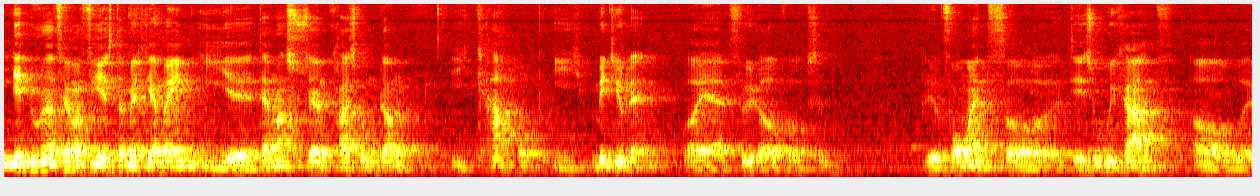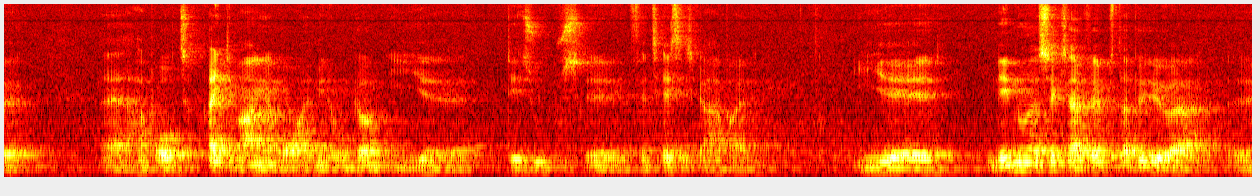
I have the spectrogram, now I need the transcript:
1985 der meldte jeg mig ind i øh, Danmarks Socialdemokratiske Ungdom i Karup i Midtjylland, hvor jeg er født og opvokset. Jeg blev formand for øh, DSU i Karup og øh, har brugt rigtig mange år af min ungdom i øh, DSU's øh, fantastiske arbejde. I øh, 1996 der blev jeg øh,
